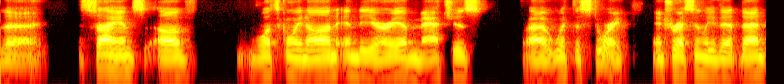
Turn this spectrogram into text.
the science of what's going on in the area matches uh, with the story. Interestingly, that that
